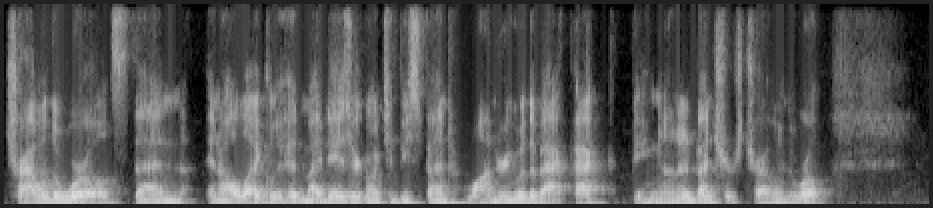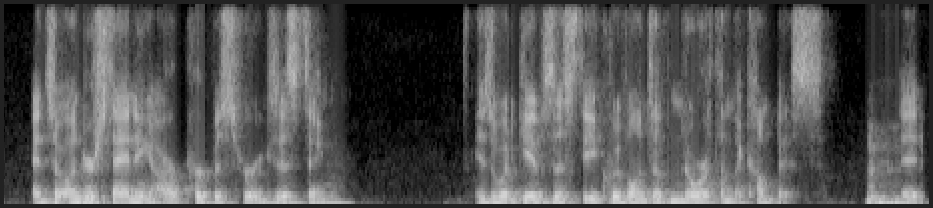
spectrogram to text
travel the world, then in all likelihood, my days are going to be spent wandering with a backpack, being on adventures, traveling the world. And so, understanding our purpose for existing is what gives us the equivalent of north on the compass. Mhm. It,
